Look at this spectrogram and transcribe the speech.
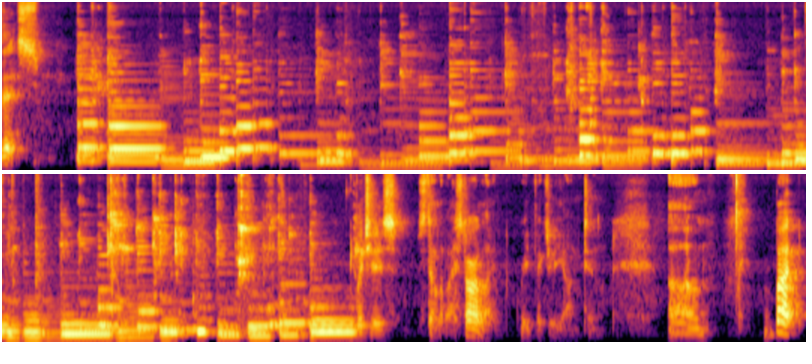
This. Which is Stella by Starlight, great Victor Young tune. Um, but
